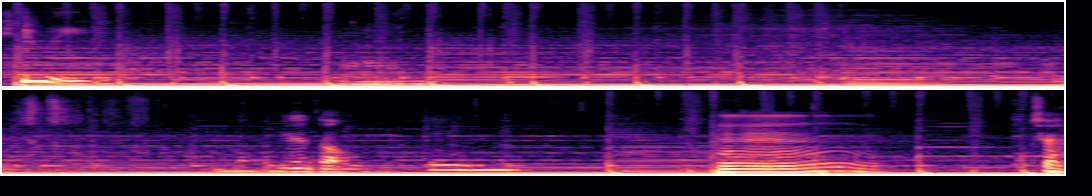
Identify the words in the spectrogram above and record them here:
키위. 어. 먹으면서 음. 자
